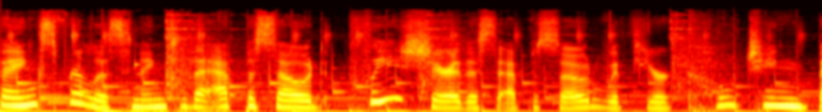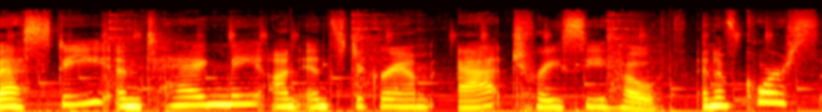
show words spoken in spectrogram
Thanks for listening to the episode. Please share this episode with your coaching bestie and tag me on Instagram at Tracy Hoth. And of course,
